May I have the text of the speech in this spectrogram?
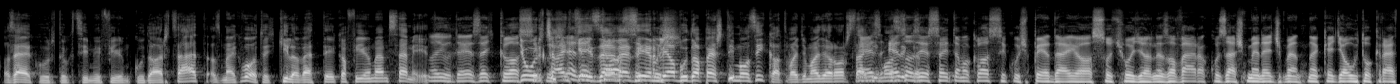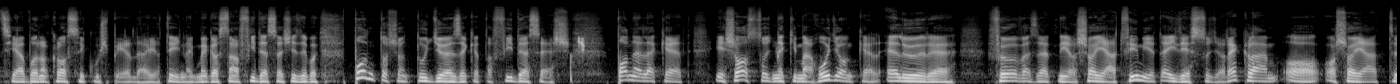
az Elkurtuk című film kudarcát, az meg volt, hogy kilövették a filmem szemét. Na jó, de ez egy klasszikus. Gyurcsány kézzel vezérli a budapesti mozikat, vagy a magyarországi ez, mozikat? Ez azért szerintem a klasszikus példája az, hogy hogyan ez a várakozás menedzsmentnek egy autokráciában a klasszikus példája, tényleg, meg aztán a Fideszes izében, pontosan tudja ezeket a Fideszes paneleket, és azt, hogy neki már hogyan kell előre fölvezetni a saját filmjét, egyrészt, hogy a reklám a, a saját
